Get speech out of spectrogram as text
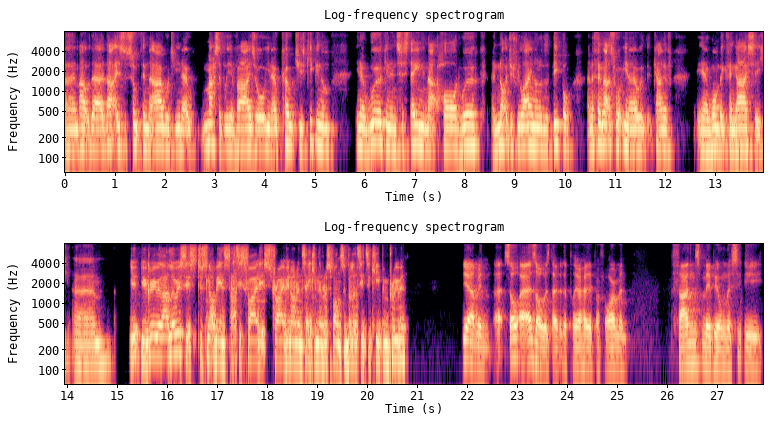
um, out there, that is something that I would, you know, massively advise or, you know, coaches keeping them, you know, working and sustaining that hard work and not just relying on other people. And I think that's what, you know, kind of, you know, one big thing I see. Um, you, you agree with that, Lewis? It's just not being satisfied, it's striving on and taking the responsibility to keep improving. Yeah, I mean, so it is always down to the player how they perform, and fans maybe only see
